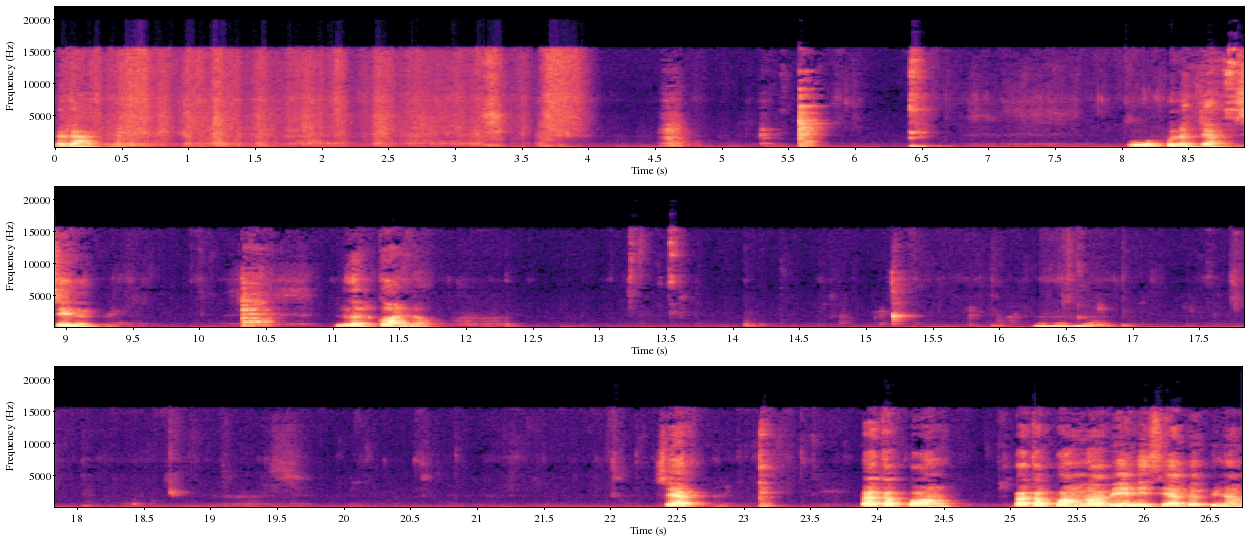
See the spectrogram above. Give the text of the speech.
กระดาษโอ้คุณอาจจะเส้นเลือดก้อนเนาะ แซ่บปลากระป๋องปลากระป๋องเนาะเว้ยนี่แซ่บเด้อพี่น้อง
